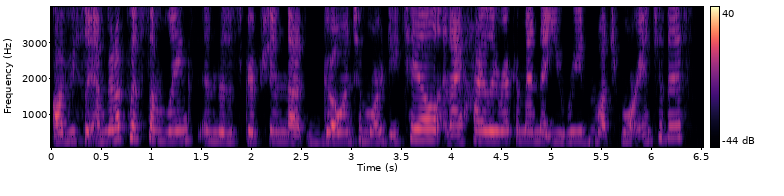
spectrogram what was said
Obviously, I'm going to put some links in the description that go into more detail, and I highly recommend that you read much more into this.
